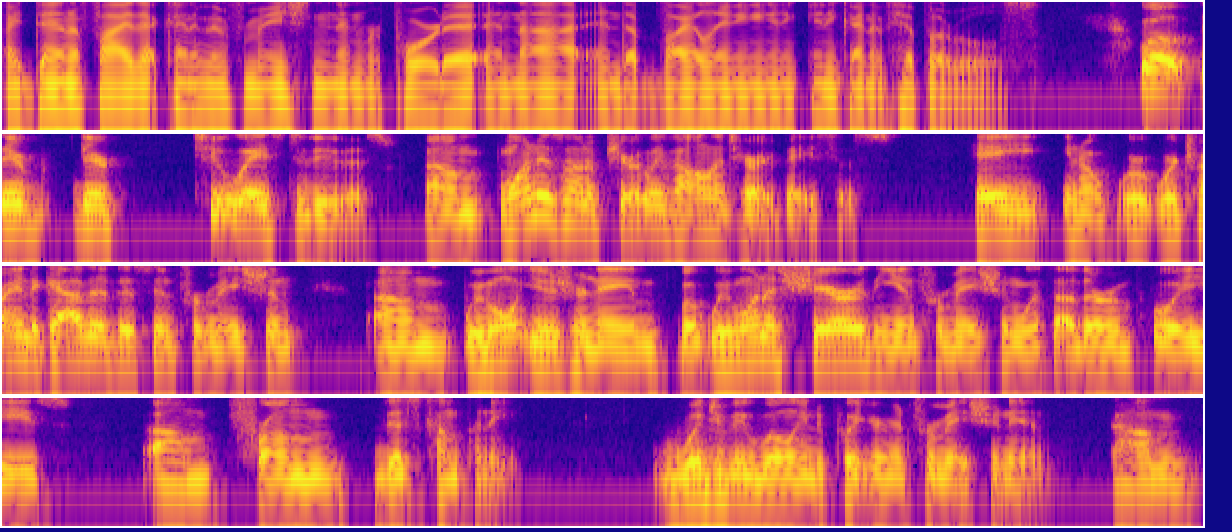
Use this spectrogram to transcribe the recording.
identify that kind of information and report it and not end up violating any, any kind of HIPAA rules? Well, there, there are two ways to do this. Um, one is on a purely voluntary basis. Hey, you know, we're, we're trying to gather this information. Um, we won't use your name, but we want to share the information with other employees um, from this company. Would you be willing to put your information in? Um,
